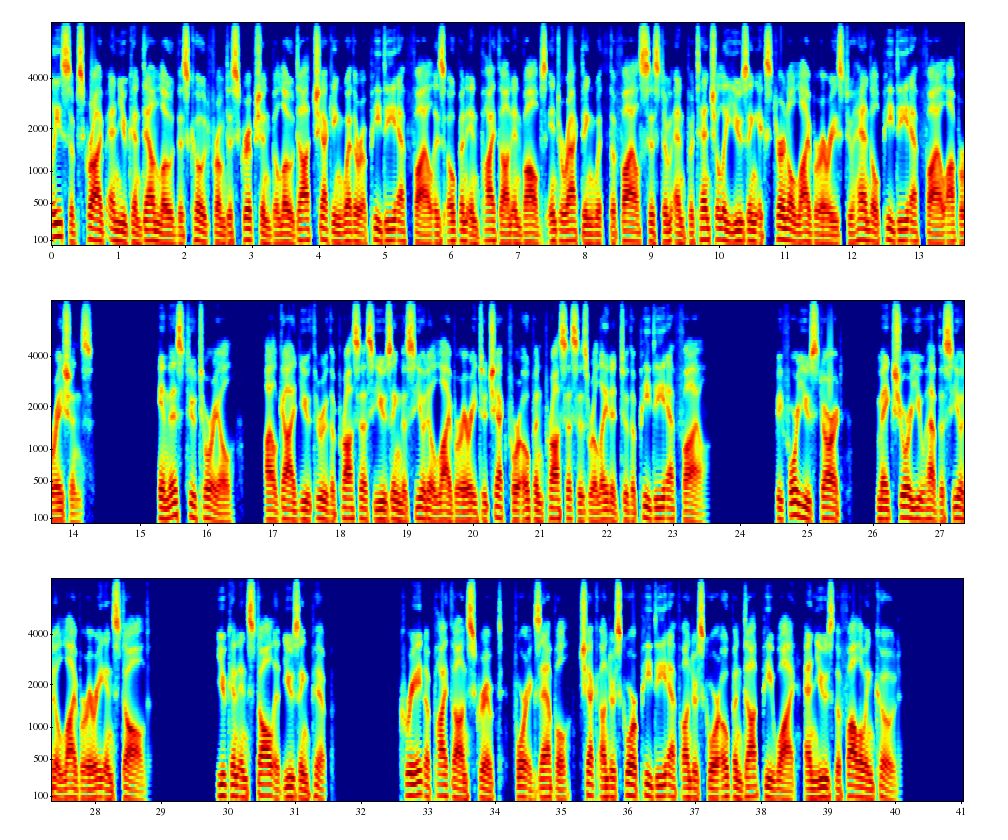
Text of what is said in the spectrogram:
Please subscribe and you can download this code from description below. Checking whether a PDF file is open in Python involves interacting with the file system and potentially using external libraries to handle PDF file operations. In this tutorial, I'll guide you through the process using the psutil library to check for open processes related to the PDF file. Before you start, make sure you have the psutil library installed. You can install it using pip. Create a Python script, for example, check underscore pdf underscore open.py and use the following code.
